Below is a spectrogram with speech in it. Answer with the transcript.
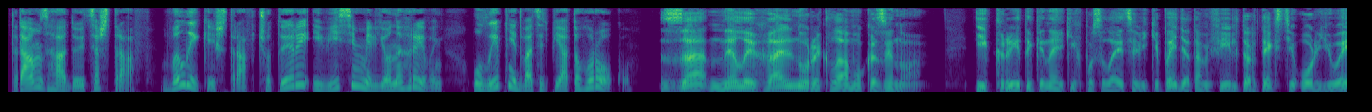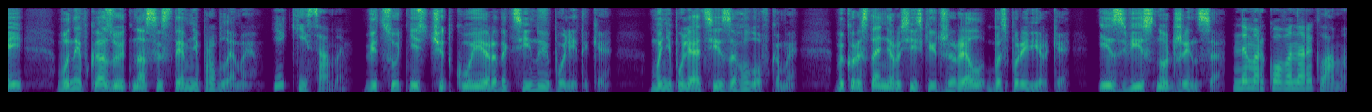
Там згадується штраф. Великий штраф – 4,8 мільйони гривень у липні 25-го року. за нелегальну рекламу казино. І критики, на яких посилається Вікіпедія, там фільтр, тексті Or.ua, вони вказують на системні проблеми. Які саме? Відсутність чіткої редакційної політики, маніпуляції заголовками, використання російських джерел без перевірки і, звісно, джинса. Немаркована реклама.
